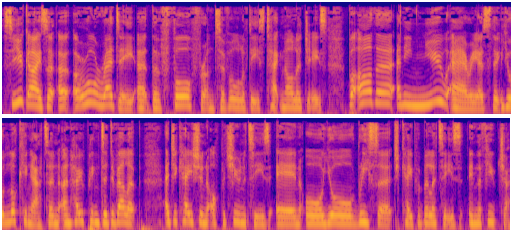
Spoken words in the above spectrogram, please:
So you guys are, are, already at the forefront of all of these technologies, but are there any new areas that you're looking at and, and hoping to develop education opportunities in or your research capabilities in the future?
